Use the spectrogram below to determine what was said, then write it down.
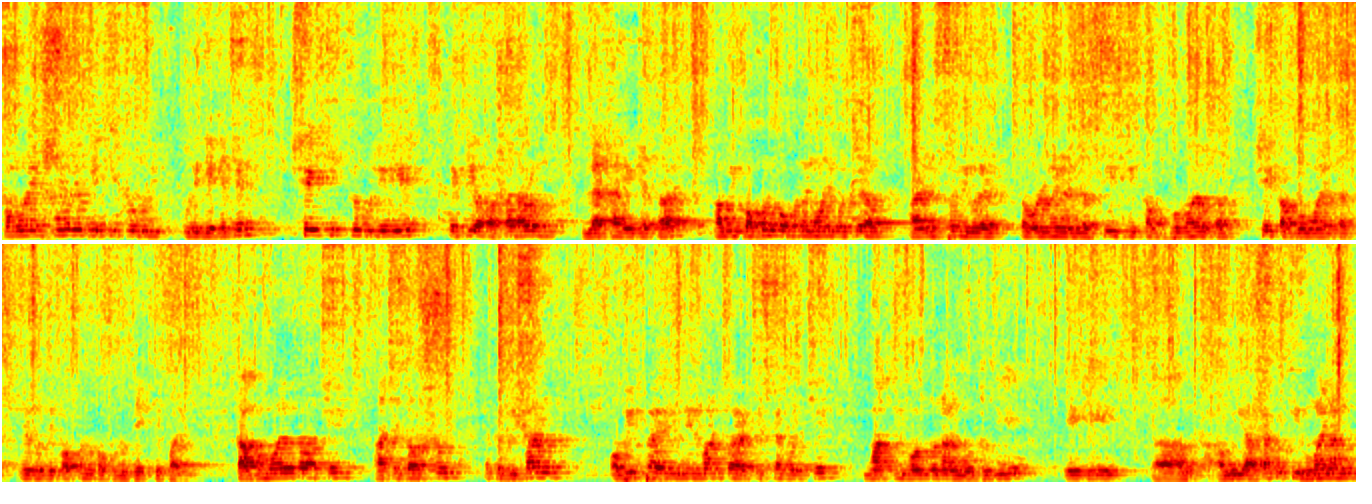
সময়ের সময়ের যে চিত্রগুলি উনি দেখেছেন, সেই চিত্রগুলি নিয়ে একটি অসাধারণ লেখা এটা তার। আমি কখনো কখনো মনে করছিলাম হেমিংওয়ের the old man and the sea যে কাব্যময়তা, সেই কাব্যময়তা এর মধ্যে কখনো কখনো দেখতে পাই। কাব্যময়তা আছে আছে দর্শন, একটা বিশাল অভিপ্রায় নির্মাণ করার চেষ্টা করেছে মাতৃবন্দনার মধ্য দিয়ে। আহ, আমি আশা করছি হুমায়ুন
